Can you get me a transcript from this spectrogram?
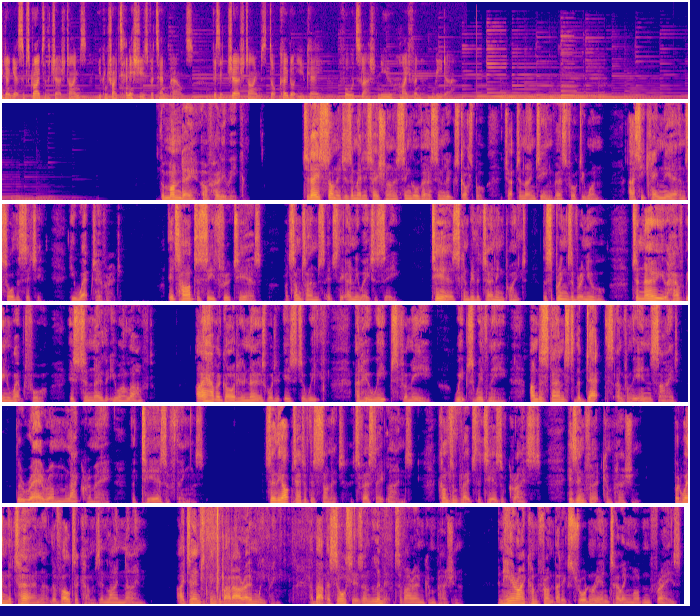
you don't yet subscribe to the Church Times, you can try 10 issues for £10. Visit churchtimes.co.uk forward slash new hyphen reader. The Monday of Holy Week. Today's sonnet is a meditation on a single verse in Luke's Gospel, chapter 19, verse 41. As he came near and saw the city, he wept over it. It's hard to see through tears, but sometimes it's the only way to see. Tears can be the turning point, the springs of renewal. To know you have been wept for is to know that you are loved. I have a God who knows what it is to weep, and who weeps for me, weeps with me, understands to the depths and from the inside the rerum lacrimae, the tears of things. So the octet of this sonnet, its first eight lines, contemplates the tears of Christ, his infinite compassion. But when the turn, the volta comes in line nine, I turn to think about our own weeping about the sources and limits of our own compassion. And here I confront that extraordinary and telling modern phrase,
